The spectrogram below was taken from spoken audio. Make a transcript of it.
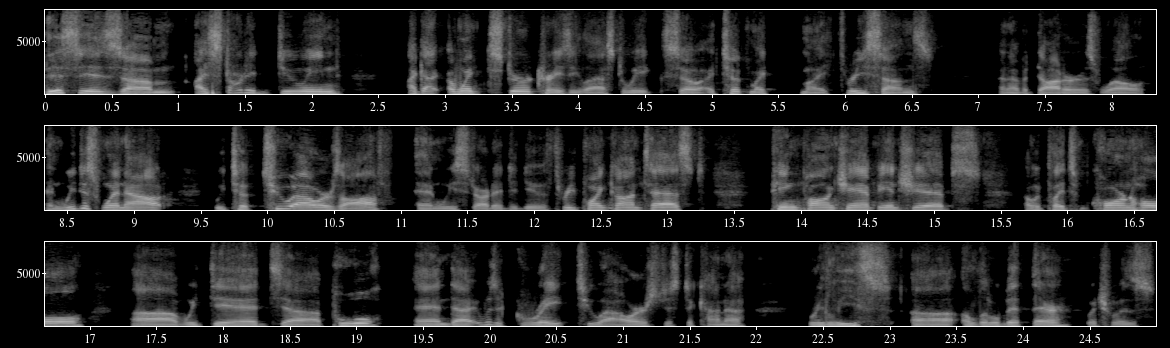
This is um, I started doing. I got I went stir crazy last week, so I took my my three sons and I have a daughter as well, and we just went out. We took two hours off and we started to do three point contest, ping pong championships. Uh, we played some cornhole. Uh, we did uh, pool, and uh, it was a great two hours just to kind of release uh, a little bit there, which was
